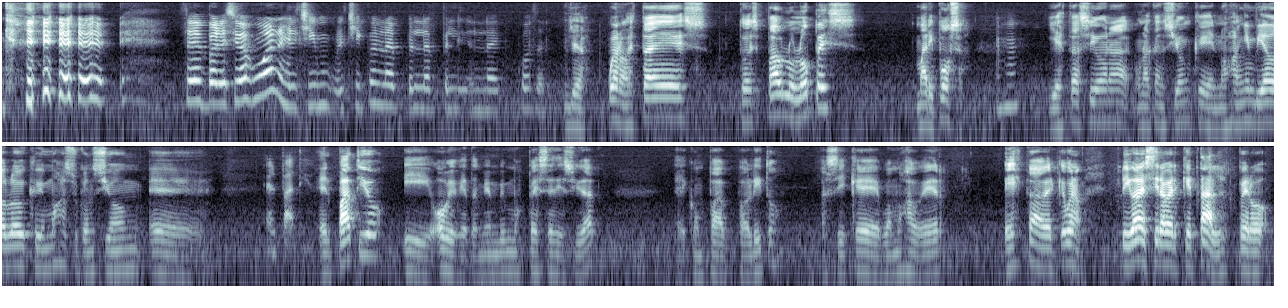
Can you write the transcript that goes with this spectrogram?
Se me pareció a Juanes, el, chi- el chico en la, en la, peli- en la cosa. Ya. Bueno, esta es, entonces, Pablo López, Mariposa. Y esta ha sido una, una canción que nos han enviado luego que vimos a su canción eh, El patio. El Patio. Y obvio que también vimos Peces de Ciudad eh, con Pa- Pablito. Así que vamos a ver esta, a ver qué, bueno, le iba a decir a ver qué tal, pero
